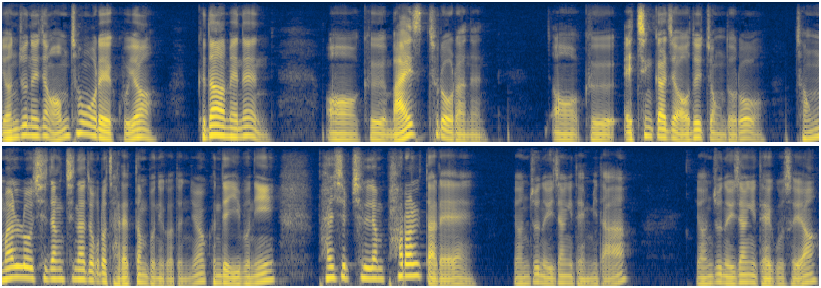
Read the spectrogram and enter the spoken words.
연준 의장 엄청 오래 했고요. 그 다음에는 어 그 마에스트로라는 어 그 애칭까지 얻을 정도로 정말로 시장 친화적으로 잘했던 분이거든요. 근데 이분이 87년 8월 달에 연준 의장이 됩니다. 연준 의장이 되고서요.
